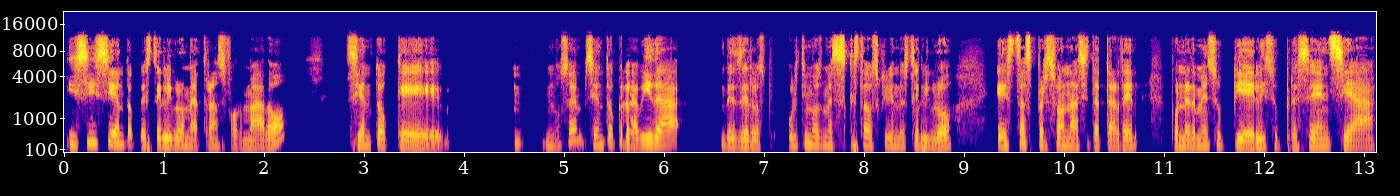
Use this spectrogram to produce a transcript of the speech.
Y sí siento que este libro me ha transformado. Siento que, mm, no sé, siento que la vida desde los últimos meses que he estado escribiendo este libro, estas personas y tratar de ponerme en su piel y su presencia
